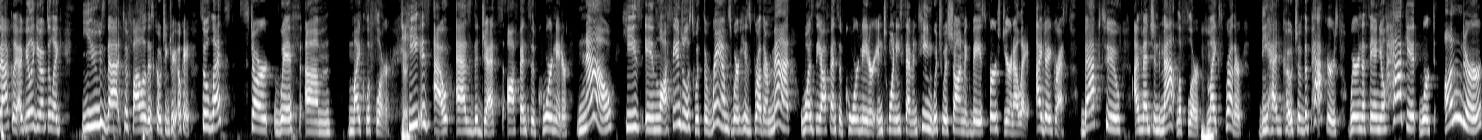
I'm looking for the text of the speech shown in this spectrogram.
exactly. I feel like you have to like use that to follow this coaching tree. Okay, so let's start with um, Mike LaFleur. Okay. He is out as the Jets offensive coordinator. Now he's in Los Angeles with the Rams, where his brother Matt was the offensive coordinator in 2017, which was Sean McVay's first year in LA. I digress. Back to, I mentioned Matt LaFleur, Mhm. Mike's brother the head coach of the Packers, where Nathaniel Hackett worked under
